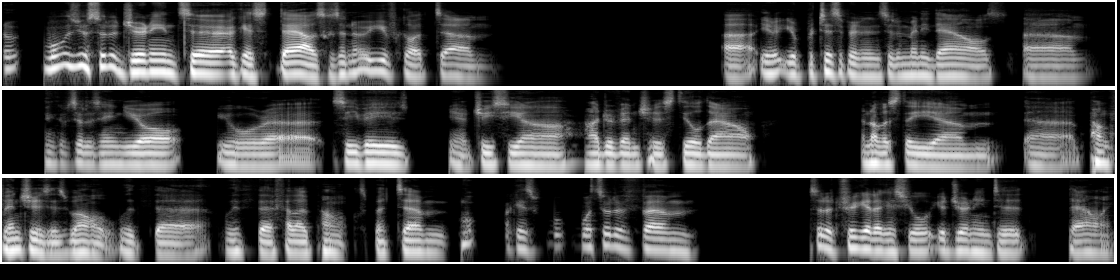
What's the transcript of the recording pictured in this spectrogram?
what was your sort of journey into, I guess, DAOs? Because I know you've got um, uh, you know, you're participating in sort of many DAOs. Um, I think I've sort of seen your your uh, CV you know GCR, Hydra Ventures, Steel DAO, and obviously um, uh, Punk Ventures as well with uh, with uh, fellow punks. But um, I guess what sort of um, sort of triggered, I guess, your your journey into DAOing?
